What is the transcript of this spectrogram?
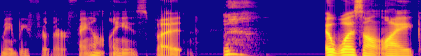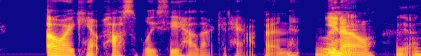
maybe for their families, but it wasn't like, oh, I can't possibly see how that could happen. You know, Yeah.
